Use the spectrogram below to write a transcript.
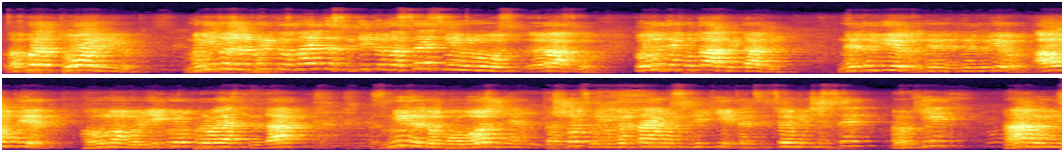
лабораторію. Мені дуже прикро, знаєте, сидіти на сесії минулого разу, коли депутати кажуть, не, недовіру, аудит головному лікарю провести, да? зміни до положення. Та що це, ми вертаємось в віки, 37 часи, роки? А, ви мені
